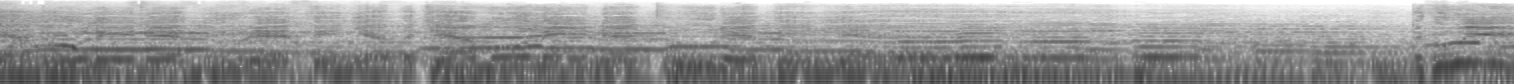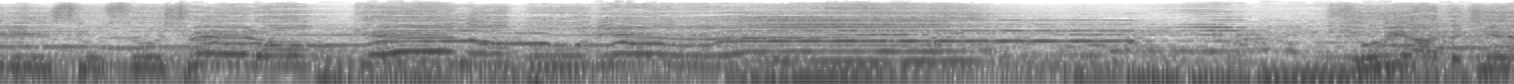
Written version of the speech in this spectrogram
ကြံဒူလေးနဲ့မြူတဲ့တင်ညံတကြံမိုးလေးနဲ့ထူးတဲ့တင်ညံတကူရီဆူဆူရွှဲတော့ကဲလို့ပူပြန်ယူရတဲ့ကြံ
